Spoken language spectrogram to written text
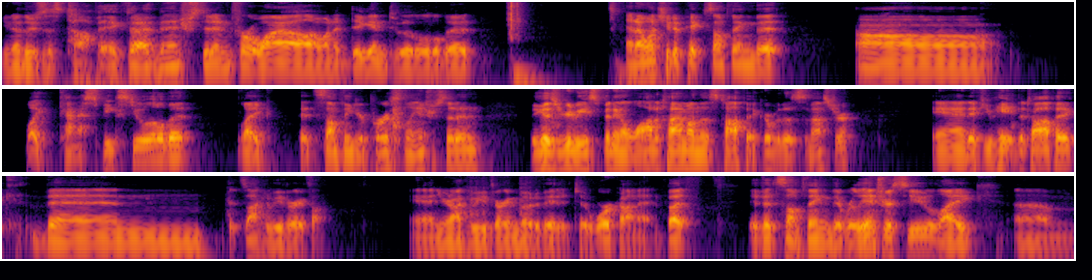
you know, there's this topic that I've been interested in for a while. I want to dig into it a little bit. And I want you to pick something that uh like kind of speaks to you a little bit. Like it's something you're personally interested in because you're going to be spending a lot of time on this topic over the semester. And if you hate the topic, then it's not going to be very fun. And you're not going to be very motivated to work on it. But if it's something that really interests you, like, um,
